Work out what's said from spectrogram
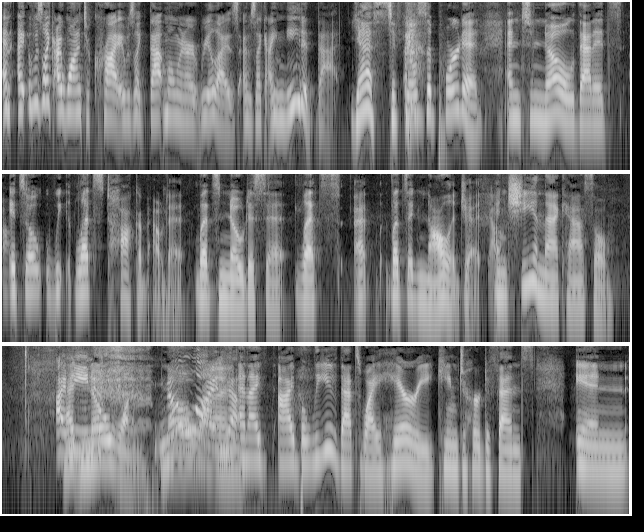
And I, it was like I wanted to cry. It was like that moment I realized I was like I needed that. Yes, to feel supported and to know that it's it's so we let's talk about it. Let's notice it. Let's uh, let's acknowledge it. And she in that castle I had mean, no one, no one. and I I believe that's why Harry came to her defense in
